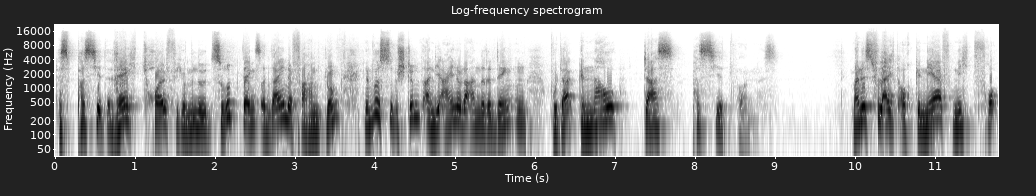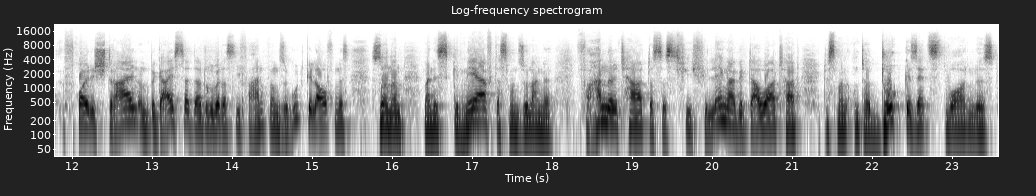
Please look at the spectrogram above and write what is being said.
Das passiert recht häufig. Und wenn du zurückdenkst an deine Verhandlung, dann wirst du bestimmt an die eine oder andere denken, wo da genau das passiert worden ist. Man ist vielleicht auch genervt, nicht freudestrahlend und begeistert darüber, dass die Verhandlung so gut gelaufen ist, sondern man ist genervt, dass man so lange verhandelt hat, dass es viel, viel länger gedauert hat, dass man unter Druck gesetzt worden ist.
